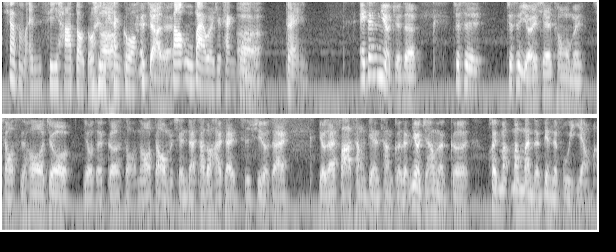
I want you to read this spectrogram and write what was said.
像什么 MC HotDog 我也看过，哦、真的假的？然后伍佰我也去看过，嗯、对，哎、欸，但是你有觉得，就是就是有一些从我们小时候就有的歌手，然后到我们现在，他都还在持续有在有在发唱片、唱歌的，你有觉得他们的歌会慢慢慢的变得不一样吗？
